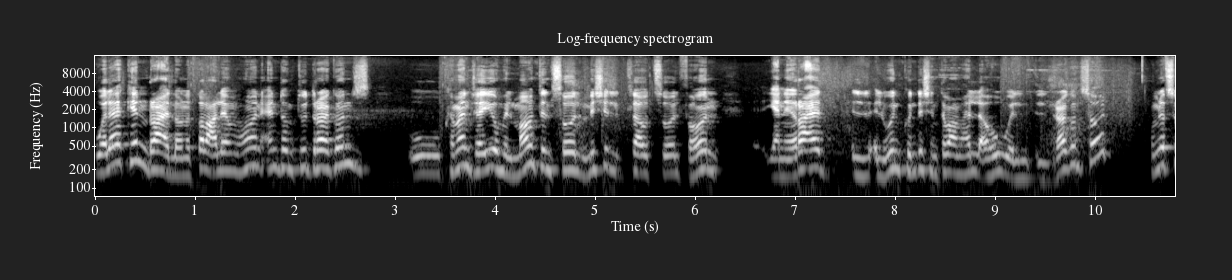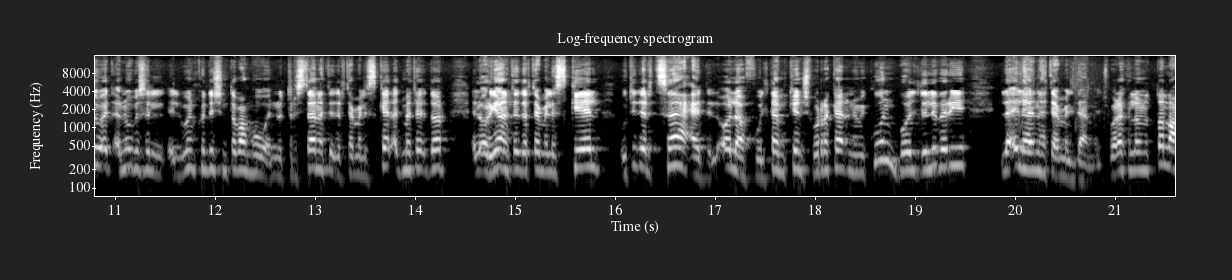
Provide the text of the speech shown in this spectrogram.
ولكن رعد لو نطلع عليهم هون عندهم two dragons وكمان جايهم ال mountain soul مش ال cloud soul. فهون يعني رعد ال win condition تبعهم هلأ هو ال- ال dragon soul. وبنفس الوقت انوبس ال win condition تبعهم هو إنه تريستانا تقدر تعمل scale قد ما تقدر الأوريانا تقدر تعمل scale وتقدر تساعد الأولف والتام كنش والركان انه يكون ball delivery لها إنها تعمل damage ولكن لو نطلع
